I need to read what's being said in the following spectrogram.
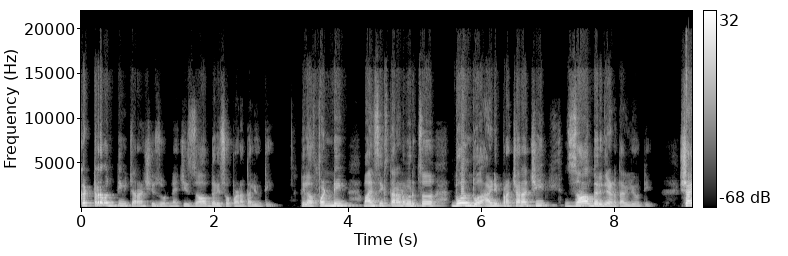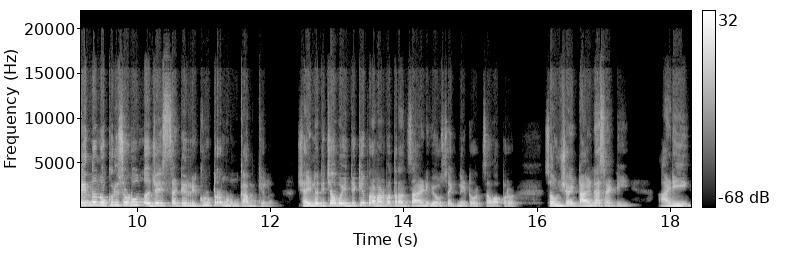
कट्टरपंथी विचारांशी जोडण्याची जबाबदारी सोपवण्यात आली होती. तिला फंडिंग मानसिक स्तरांवरचं द्वंद्व आणि प्रचाराची जबाबदारी देण्यात आलेली होती. शाहीननं नोकरी सोडून जैशसाठी रिक्रुटर म्हणून काम केलं. शाहीनं तिच्या वैद्यकीय प्रमाणपत्रांचा आणि व्यावसायिक नेटवर्कचा वापर संशय टाळण्यासाठी आणि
